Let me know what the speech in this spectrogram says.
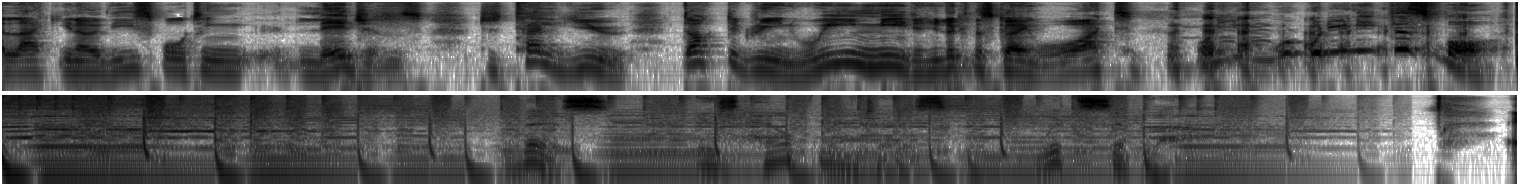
like you know these sporting legends to tell you, Doctor Green, we need, and you look at this going, what? What do you, what, do you need this for? This is Health Matters with Cipla.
